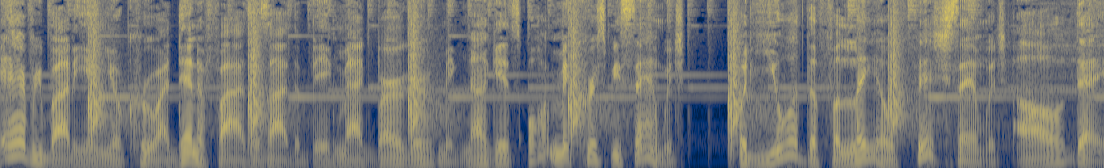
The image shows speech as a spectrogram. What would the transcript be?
Everybody in your crew identifies as either Big Mac Burger, McNuggets, or McCrispy Sandwich, but you're the Filet-O-Fish Sandwich all day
